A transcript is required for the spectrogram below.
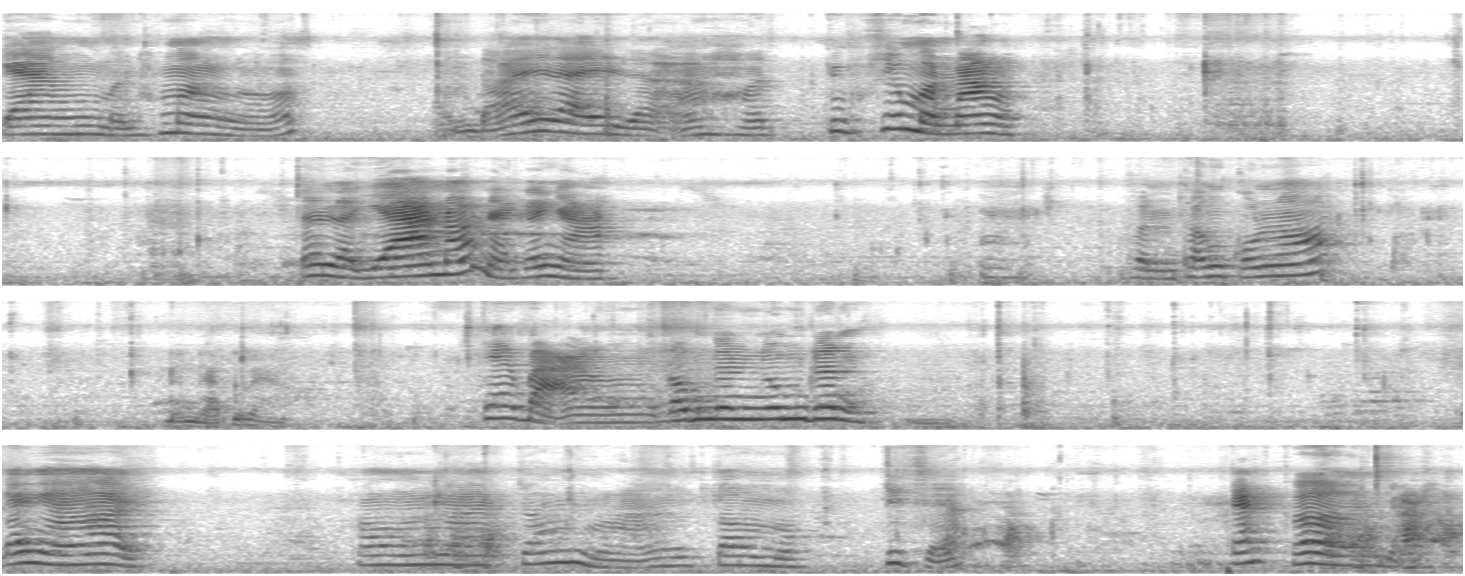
chan mình không ăn nữa. Mình để đây là chút xíu mình ăn đây là da nó nè cả nhà. Phần thân của nó. Đừng gặp các bạn. Các bạn rung rinh rung rinh. Đây nhà ơi hôm nay cháu ngoại tôi một chia sẻ. Cảm ơn dạ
